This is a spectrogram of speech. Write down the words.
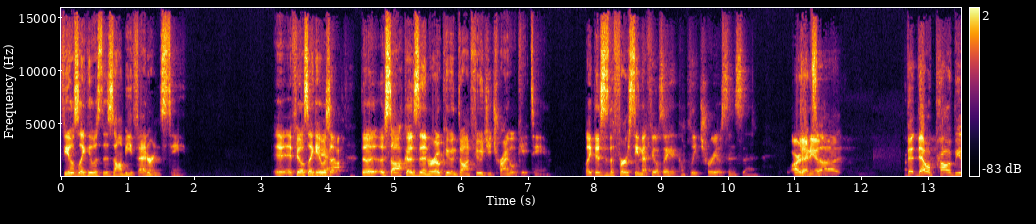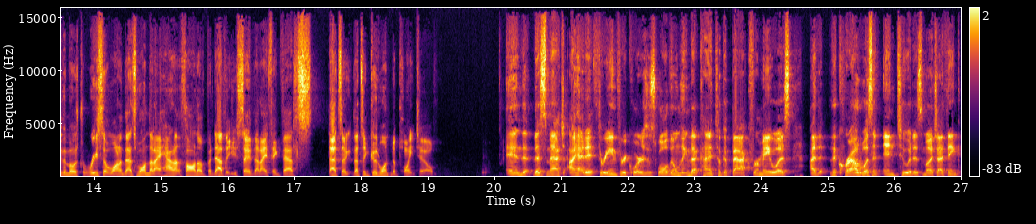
Feels like it was the Zombie Veterans team. It, it feels like it was a, the Osaka, Zen Roku, and Don Fujii Triangle Gate team. Like this is the first team that feels like a complete trio since then. Are there any? That's, oth- uh, that that would probably be the most recent one, and that's one that I hadn't thought of. But now that you say that, I think that's that's a that's a good one to point to. And this match, I had it three and three quarters as well. The only thing that kind of took it back for me was I, the crowd wasn't into it as much. I think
